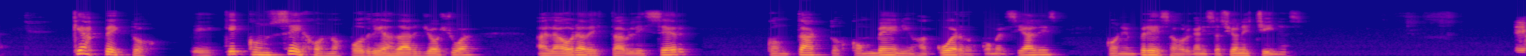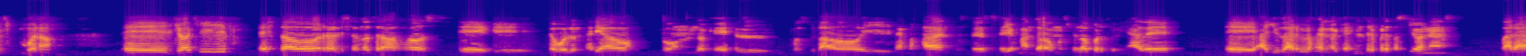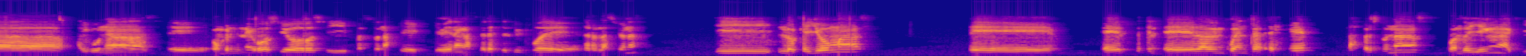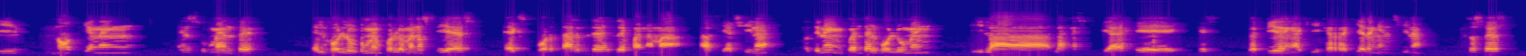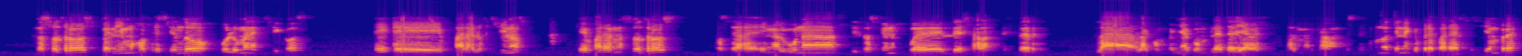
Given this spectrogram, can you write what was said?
¿Qué aspectos, eh, qué consejos nos podrías dar, Joshua, a la hora de establecer contactos, convenios, acuerdos comerciales con empresas, organizaciones chinas? Sí, bueno, eh, yo aquí he estado realizando trabajos eh, de voluntariado con lo que es el consulado y la embajada, entonces ellos me han dado mucho la oportunidad de eh, ayudarlos en lo que es interpretaciones, para algunas eh, hombres de negocios y personas que, que, vienen a hacer este tipo de, relaciones. Y lo que yo más eh, he, dado en cuenta es que las personas cuando lleguen aquí no tienen en su mente el volumen, por lo menos si es exportar desde Panamá hacia China, no tienen en cuenta el volumen y las necesidades que, se piden aquí, que requieren en China. Entonces, nosotros venimos ofreciendo volúmenes chicos eh, para los chinos, que para nosotros, o sea, en algunas situaciones puede desabastecer la, la compañía completa y a veces al mercado. Entonces, uno tiene que prepararse siempre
